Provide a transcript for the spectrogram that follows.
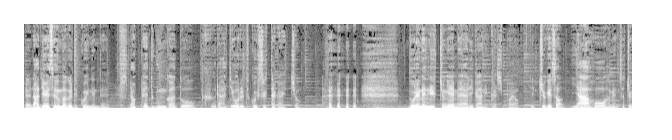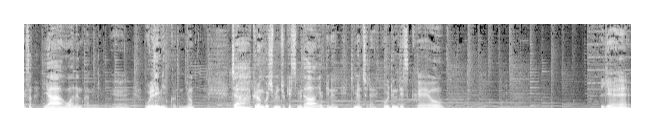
라디오에서 음악을 듣고 있는데 옆에 누군가도 그 라디오를 듣고 있을 때가 있죠. 노래는 일종의 메아리가 아닐까 싶어요. 이쪽에서 야호 하면 저쪽에서 야호 하는 반응이 예, 울림이 있거든요. 자, 그런 곳이면 좋겠습니다. 여기는 김현철의 골든 디스크예요. 이게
